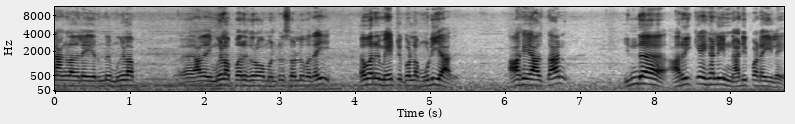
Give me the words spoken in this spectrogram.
நாங்கள் அதில் இருந்து மீள அதை மீளப்பெறுகிறோம் என்று சொல்லுவதை எவரும் ஏற்றுக்கொள்ள முடியாது. ஆகையால் தான் இந்த அறிக்கைகளின் அடிப்படையிலே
